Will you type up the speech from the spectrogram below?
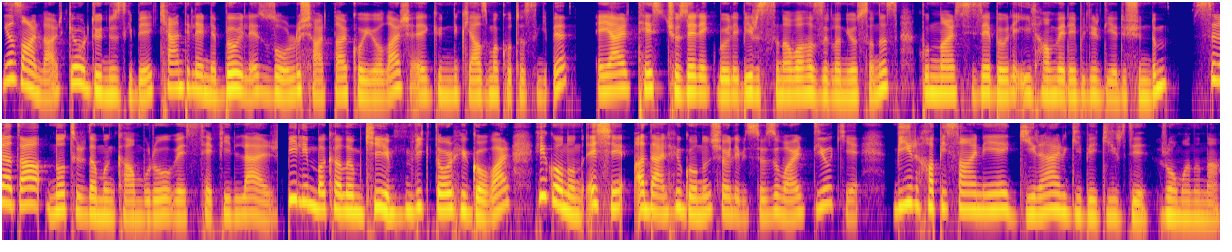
Yazarlar gördüğünüz gibi kendilerine böyle zorlu şartlar koyuyorlar e, günlük yazma kotası gibi. Eğer test çözerek böyle bir sınava hazırlanıyorsanız bunlar size böyle ilham verebilir diye düşündüm. Sırada Notre Dame'ın kamburu ve sefiller. Bilin bakalım kim? Victor Hugo var. Hugo'nun eşi Adele Hugo'nun şöyle bir sözü var. Diyor ki bir hapishaneye girer gibi girdi romanına.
